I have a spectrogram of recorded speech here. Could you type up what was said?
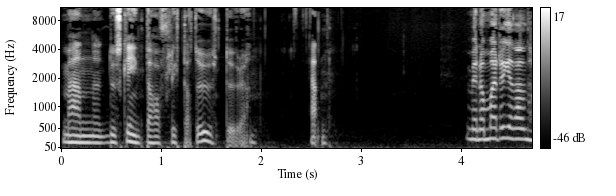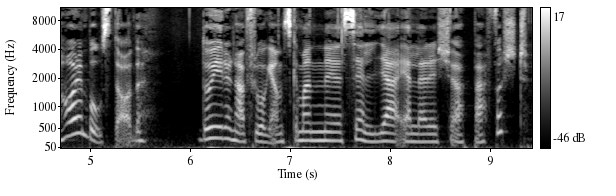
Men du ska inte ha flyttat ut ur den än. Men om man redan har en bostad, då är den här frågan, ska man eh, sälja eller köpa först?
